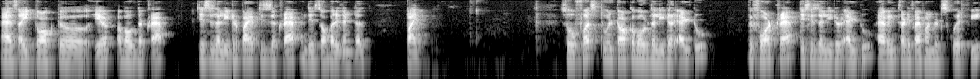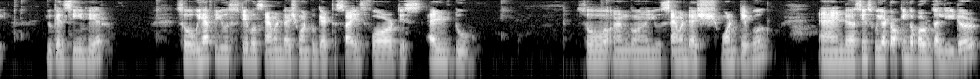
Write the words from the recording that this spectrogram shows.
as I talked uh, here about the trap. This is a leader pipe. This is a trap and this is a horizontal pipe. So first we'll talk about the leader L2 before trap this is the leader L2 having 3500 square feet. You can see in here. So we have to use table 7-1 to get the size for this L2 so I'm gonna use 7-1 table. And uh, since we are talking about the leader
